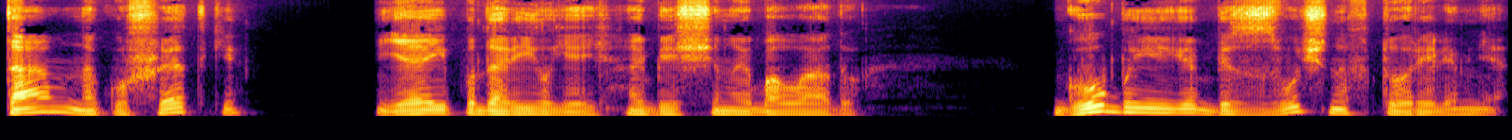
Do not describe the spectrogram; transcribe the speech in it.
Там, на кушетке, я и подарил ей обещанную балладу. Губы ее беззвучно вторили мне.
